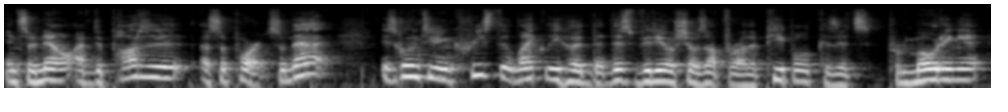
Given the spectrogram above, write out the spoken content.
and so now I've deposited a support. So that is going to increase the likelihood that this video shows up for other people because it's promoting it.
